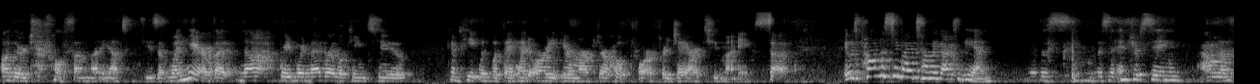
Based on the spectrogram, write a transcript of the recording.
other general fund money, not to confuse it, when here, but not, we were never looking to compete with what they had already earmarked or hoped for for JR two money. So it was promising by the time we got to the end. It was, it was an interesting hour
